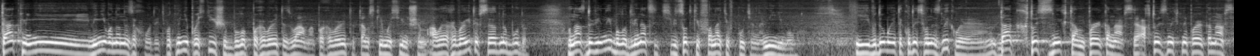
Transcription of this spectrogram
так, мені, мені воно не заходить. От мені простіше було б поговорити з вами, поговорити там з кимось іншим, але говорити все одно буду. У нас до війни було 12% фанатів Путіна, мінімум. І ви думаєте, кудись вони зникли? Так, хтось з них там переконався, а хтось з них не переконався.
